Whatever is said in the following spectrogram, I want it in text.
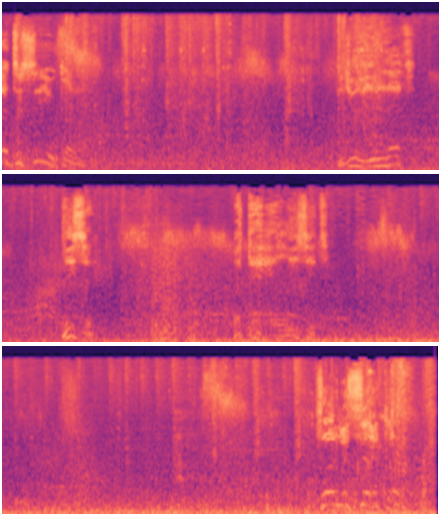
Glad to see you, Colonel. Did you hear that? Listen. What the hell is it? Form a circle!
